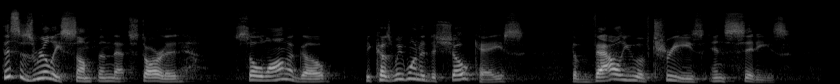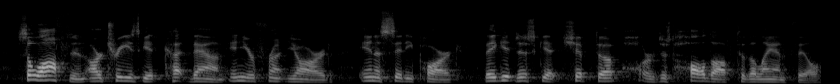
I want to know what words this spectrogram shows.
This is really something that started so long ago because we wanted to showcase the value of trees in cities. So often our trees get cut down in your front yard, in a city park. They get, just get chipped up or just hauled off to the landfill.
